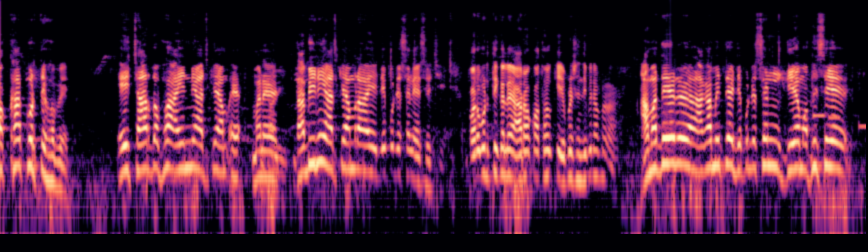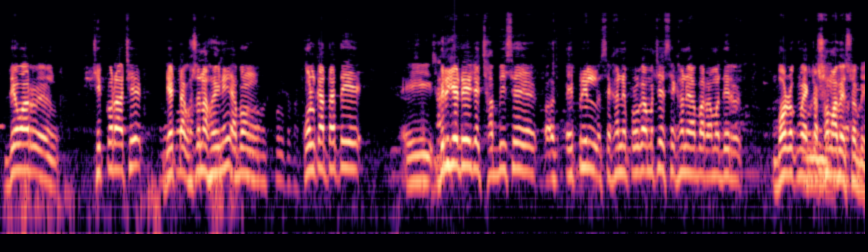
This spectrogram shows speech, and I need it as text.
রক্ষা করতে হবে। এই চার দফা আইন নিয়ে আজকে মানে দাবি নিয়ে আজকে আমরা এই ডেপুটেশনে এসেছি। পরবর্তীকালে আরও কোথাও কি ডেপুটেশন দিবেন আপনারা? আমাদের আগামীতে ডেপুটেশন ডিএম অফিসে দেওয়ার ঠিক করা আছে। ডেটটা ঘোষণা হয়নি এবং কলকাতাতে এই ব্রিগেডে যে ছাব্বিশে এপ্রিল সেখানে প্রোগ্রাম আছে সেখানে আবার আমাদের বড় রকম একটা সমাবেশ হবে।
